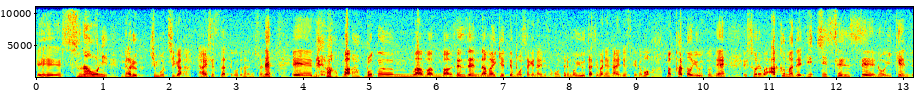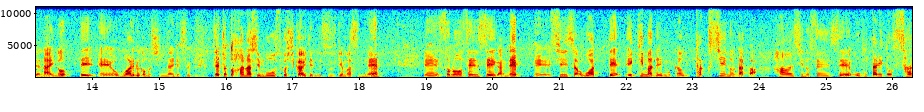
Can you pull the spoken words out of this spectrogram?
えー、素直になる気持ちが大切だってことなんですよね、えー、でもまあ僕はまあまあ全然生意気言って申し訳ないです。本当にもう言う立場にはないんですけども、まあ、かというとねそれはあくまで一先生の意見じゃないのって、え思われるかもしれないです。じゃあちょっと話もう少し書いてるんです。続けますね。えー、その先生がね、えー、審査終わって駅まで向かうタクシーの中藩士の先生お二人と3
